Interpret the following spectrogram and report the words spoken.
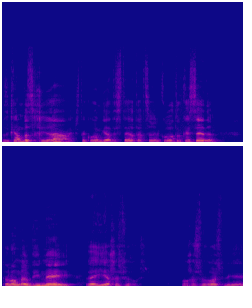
אז גם בזכירה, כשאתה קורא מגילת אסתר, אתה צריך לקרוא אותו כסדר. אתה לא אומר בימי ויהי אחשורוש. או אחשורוש ויהי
